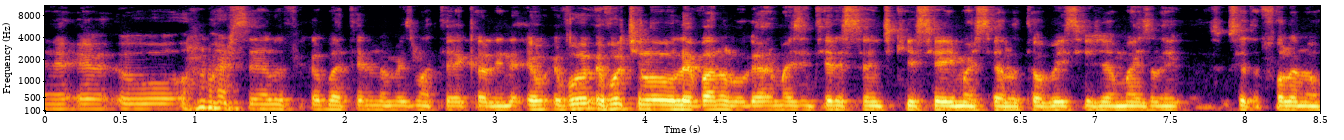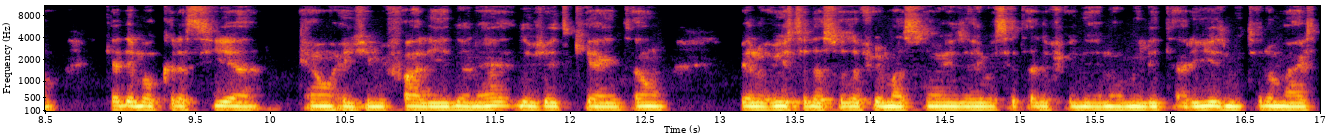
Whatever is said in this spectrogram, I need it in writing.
É, é, o Marcelo fica batendo na mesma tecla ali. Né? Eu, eu, vou, eu vou te levar no lugar mais interessante que esse aí, Marcelo. Talvez seja mais. Você está falando que a democracia é um regime falido, né? Do jeito que é. Então, pelo visto das suas afirmações, aí você está defendendo o militarismo e tudo mais.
